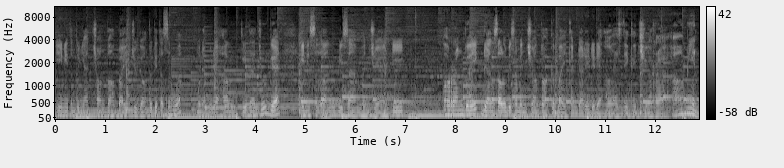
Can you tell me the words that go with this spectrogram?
Ini tentunya contoh baik juga untuk kita semua. Mudah-mudahan kita juga ini selalu bisa menjadi orang baik dan selalu bisa mencontoh kebaikan dari Dede Lesti Kejora. Amin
